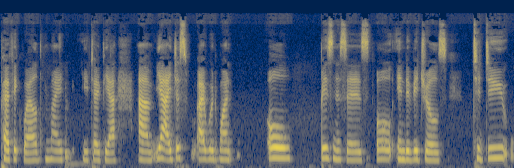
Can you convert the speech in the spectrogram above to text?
perfect world, my utopia, um, yeah, I just, I would want all businesses, all individuals to do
